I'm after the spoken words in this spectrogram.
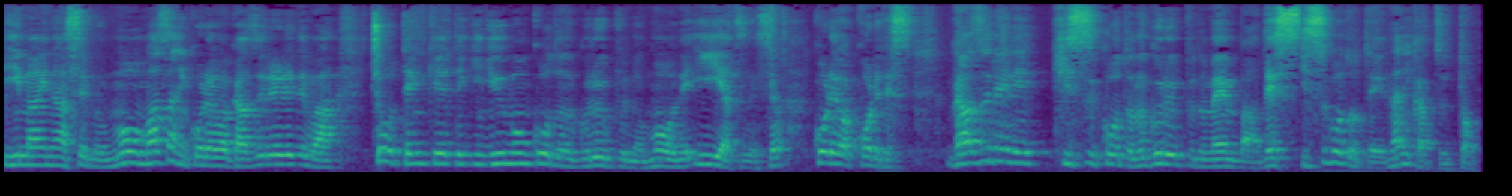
e マイナー7。もうまさにこれはガズレレでは超典型的入門コードのグループのもうね、いいやつですよ。これはこれです。ガズレレ必須コードのグループのメンバーです。必須コードって何かっていうと、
